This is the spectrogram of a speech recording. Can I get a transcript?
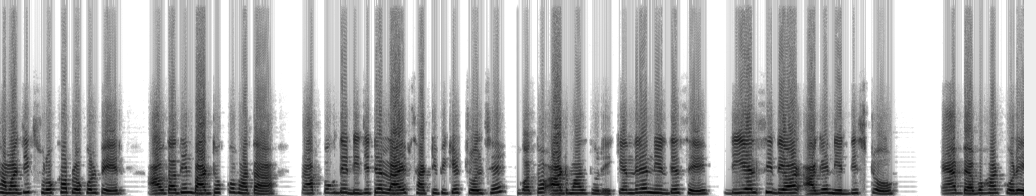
সামাজিক সুরক্ষা প্রকল্পের আওতাধীন বার্ধক্য ভাতা প্রাপকদের ডিজিটাল লাইফ সার্টিফিকেট চলছে গত আট মাস ধরে। কেন্দ্রের নির্দেশে ডিএলসি দেওয়ার আগে নির্দিষ্ট অ্যাপ ব্যবহার করে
